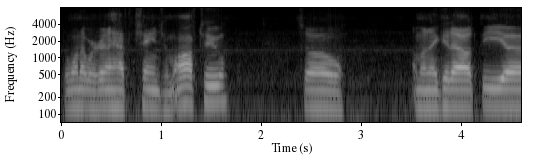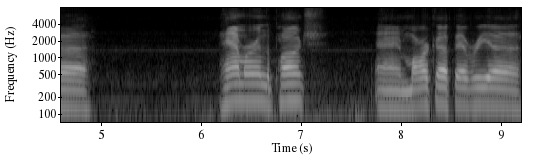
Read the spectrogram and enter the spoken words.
the one that we're going to have to change them off to. So I'm going to get out the uh, hammer and the punch and mark up every uh,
